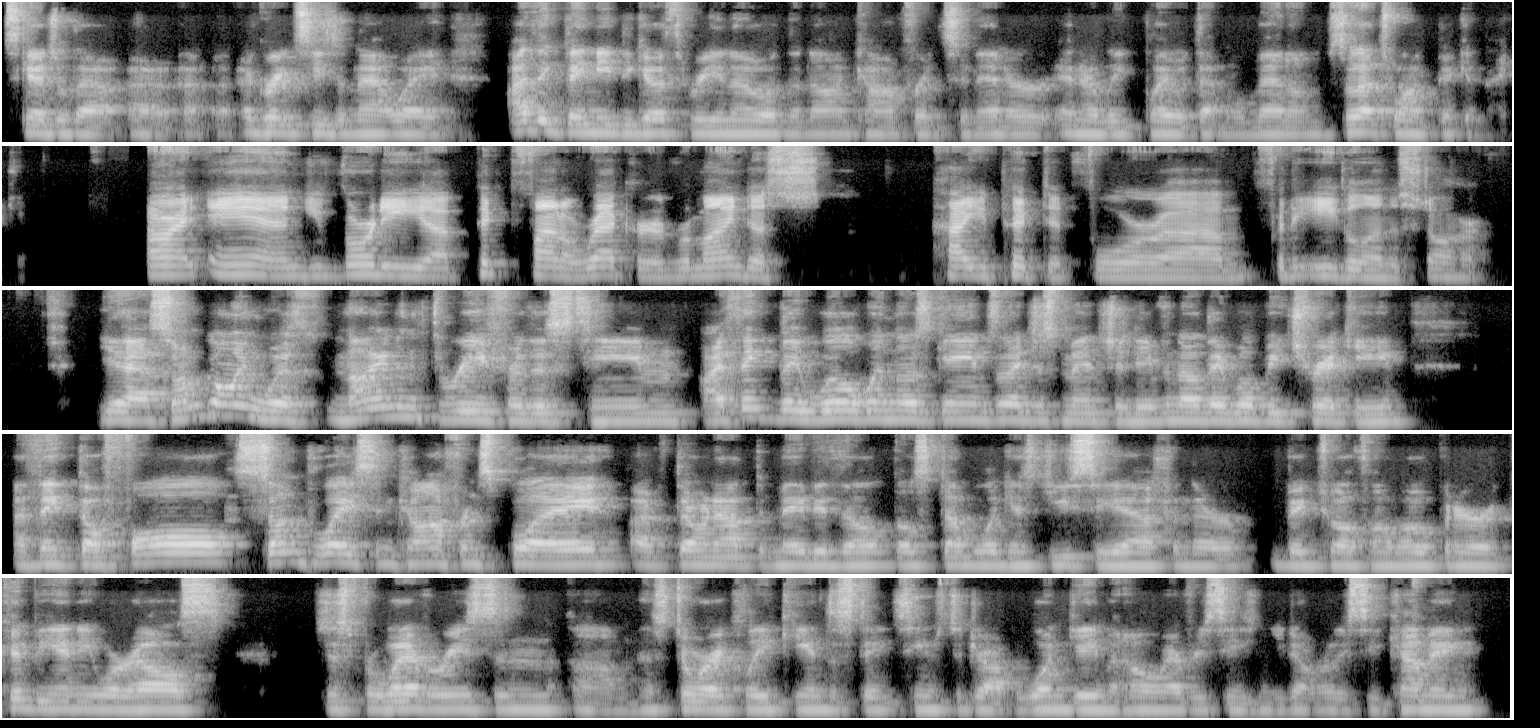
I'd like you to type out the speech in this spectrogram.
schedule that uh, a great season that way. I think they need to go three and zero oh in the non-conference and enter interleague play with that momentum. So that's why I'm picking that game. All right, and you've already uh, picked the final record. Remind us how you picked it for um, for the Eagle and the Star. Yeah, so I'm going with nine and three for this team. I think they will win those games that I just mentioned, even though they will be tricky. I think they'll fall someplace in conference play. I've thrown out that maybe they'll they'll stumble against UCF in their Big 12 home opener. It could be anywhere else. Just for whatever reason, um, historically, Kansas State seems to drop one game at home every season you don't really see coming.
